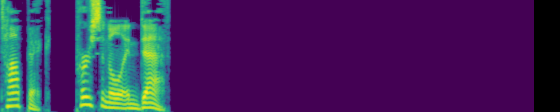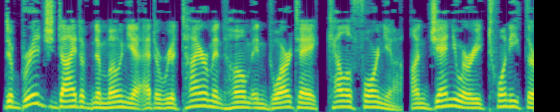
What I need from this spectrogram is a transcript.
Topic: Personal and death DuBridge died of pneumonia at a retirement home in Duarte, California, on January 23,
